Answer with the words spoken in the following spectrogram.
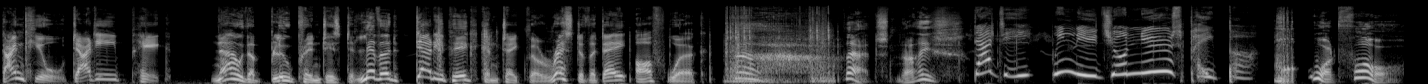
Thank you, Daddy Pig. Now the blueprint is delivered, Daddy Pig can take the rest of the day off work. That's nice. Daddy, we need your newspaper. What for?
